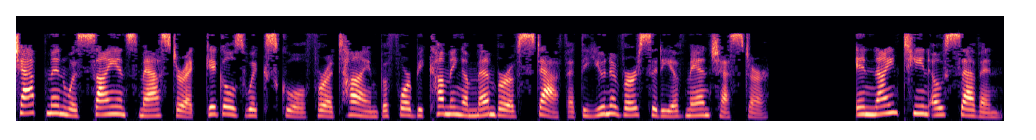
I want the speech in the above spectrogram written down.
Chapman was science master at Giggleswick School for a time before becoming a member of staff at the University of Manchester. In 1907,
